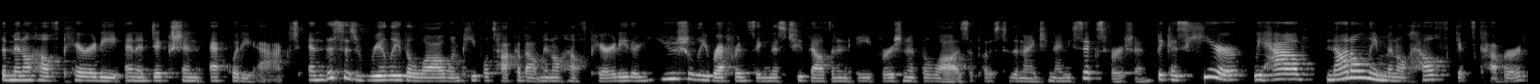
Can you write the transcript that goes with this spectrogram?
the Mental Health Parity and Addiction Equity Act. And this is really the law when people talk about mental health parity, they're usually referencing this 2008 version of the law as opposed to the 1996 version. Because here we have not only mental health gets covered,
